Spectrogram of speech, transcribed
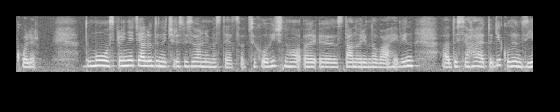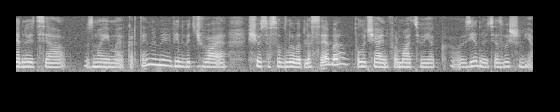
колір. Тому сприйняття людини через візуальне мистецтво, психологічного е, е, стану рівноваги він е, досягає тоді, коли він з'єднується з моїми картинами. Він відчуває щось особливе для себе, отримує інформацію, як з'єднується з вищим я.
